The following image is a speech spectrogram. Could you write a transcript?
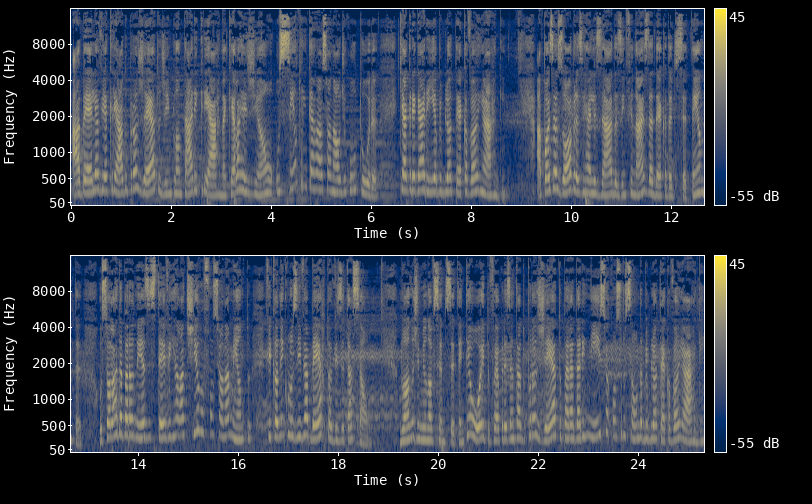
a ABL havia criado o projeto de implantar e criar naquela região o Centro Internacional de Cultura, que agregaria a Biblioteca Van Argen. Após as obras realizadas em finais da década de 70, o solar da Baronesa esteve em relativo funcionamento, ficando inclusive aberto à visitação. No ano de 1978, foi apresentado o projeto para dar início à construção da Biblioteca Van Jargen,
